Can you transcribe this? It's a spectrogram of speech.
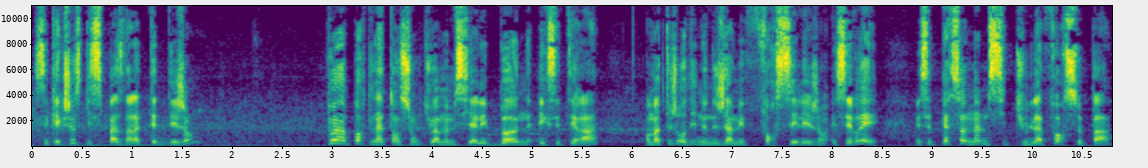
C'est quelque chose qui se passe dans la tête des gens. Peu importe l'intention que tu as même si elle est bonne etc on m'a toujours dit de ne jamais forcer les gens. Et c'est vrai mais cette personne, même si tu la forces pas,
